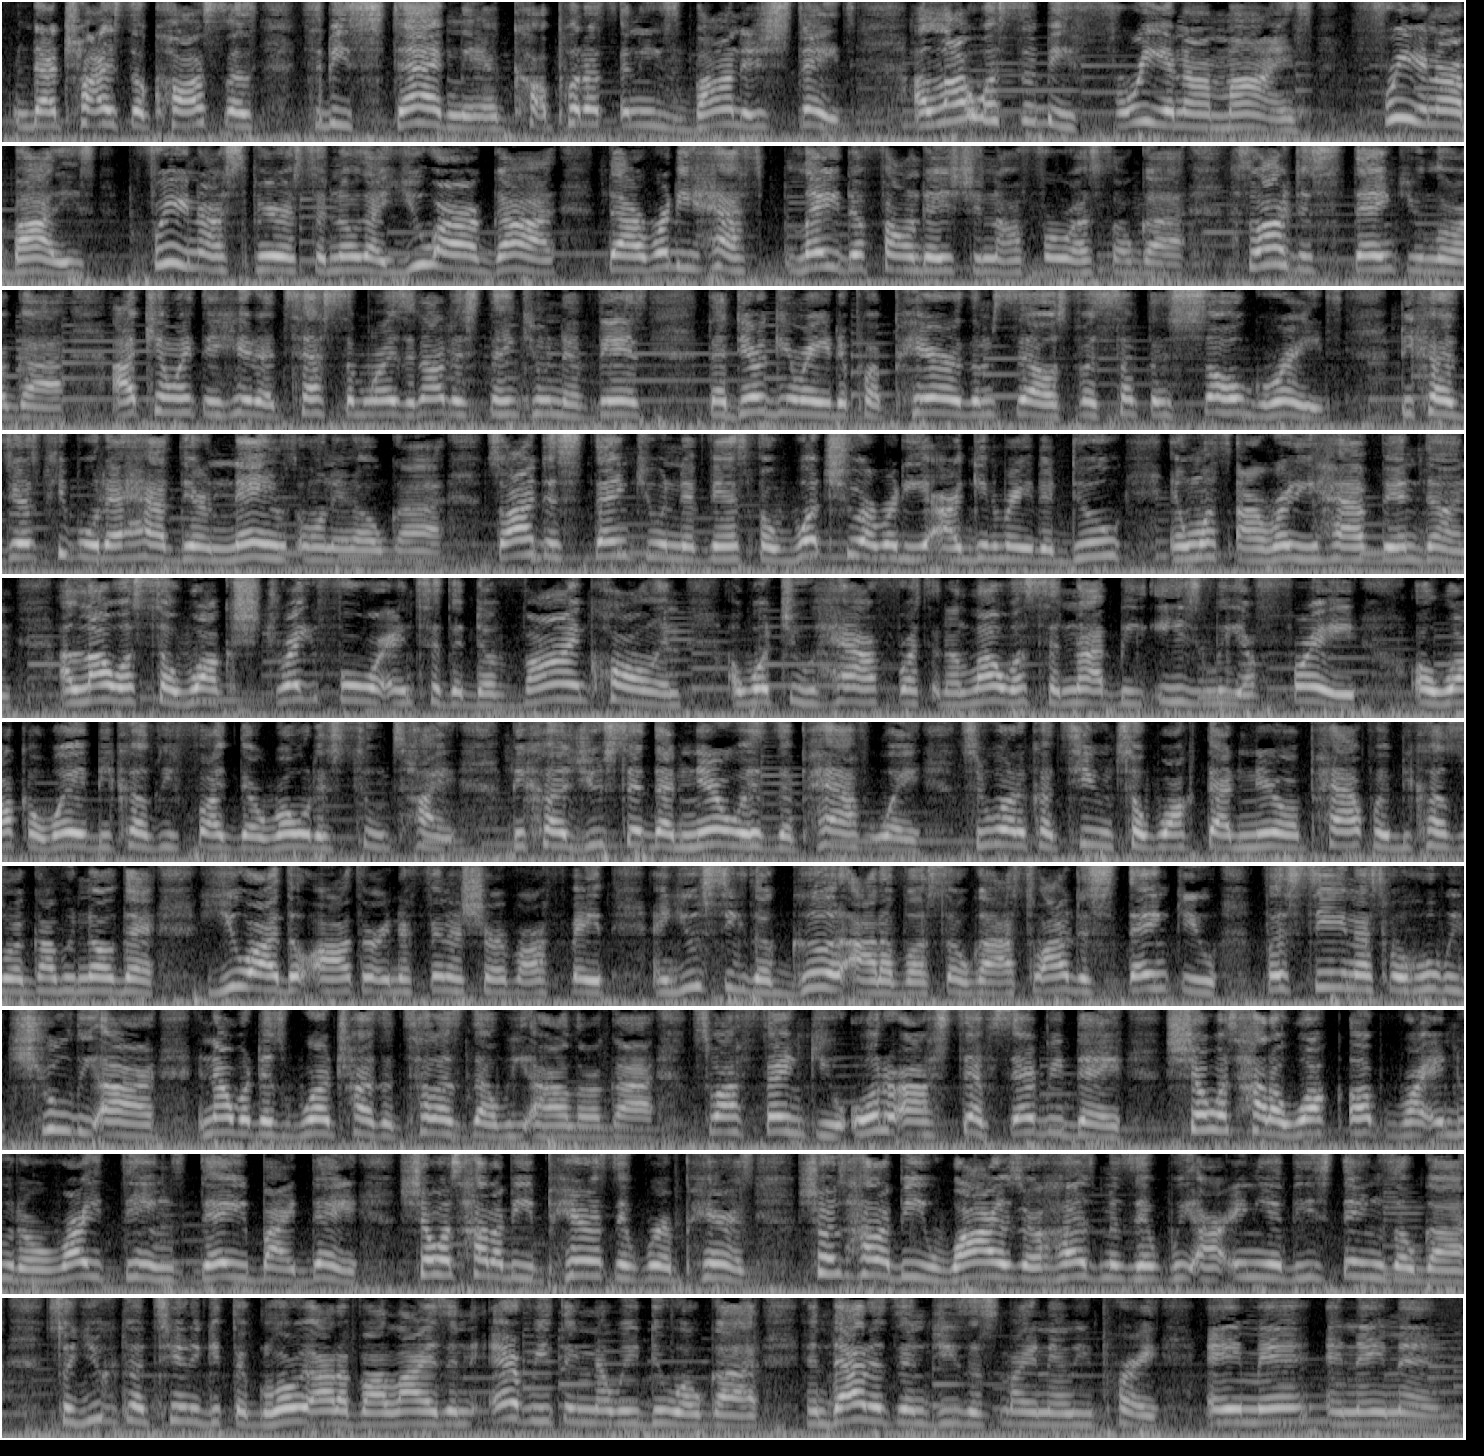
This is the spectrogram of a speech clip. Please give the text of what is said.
that tries to cause us to be stagnant and put us in these bondage states. Allow us to be free in our minds, free in our bodies, freeing our spirits to know that you are a God that already has laid the foundation out for us, oh God. So I just thank you, Lord God. I can't wait to hear the testimonies, and I just thank you in advance that they're getting ready to prepare themselves for something so great because there's people that have their names on it, oh God. So I just thank you in advance for what you already are getting ready to do and what's already have been done. Allow us to walk straight forward into the divine calling of what you have for us and allow us to not be easily afraid or walk away because we feel like the road is too tight because you said that narrow is the pathway. So we're going to continue to walk that narrow pathway because, Lord God, we know that you are the author and the finisher of our faith and you see the good out of us, oh God. So I just thank you for seeing us for who we truly are and not what this world tries to tell us that we are, Lord God. So I thank you. Order our steps every day. Show us how to walk upright and do the right things day by day. Show us how to be parents if we're parents. Show us how to be wives or husbands if we are any of these things, oh God. So you can continue to get the glory out of our lives in everything that we do, oh God. And that is in Jesus' mighty name we pray. Amen and amen.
